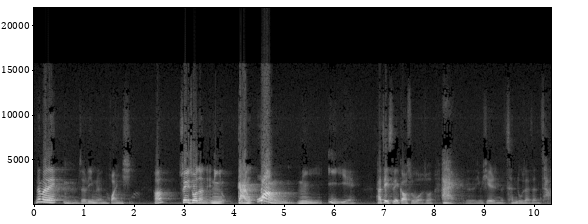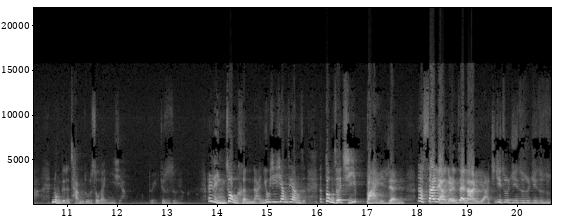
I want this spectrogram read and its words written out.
那么呢，这令人欢喜啊！所以说呢，你敢忘你一言，他这次也告诉我说：“唉，有些人的程度在这很差，弄得的常住的受到影响。”对，就是这样。领众很难，尤其像这样子，动辄几百人，那三两个人在那里啊，叽叽喳叽叽喳叽叽喳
